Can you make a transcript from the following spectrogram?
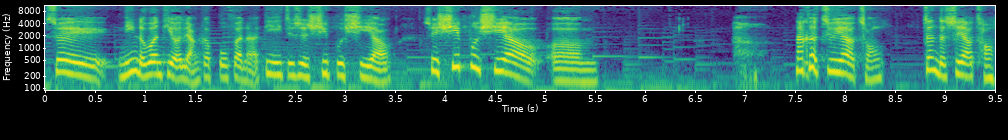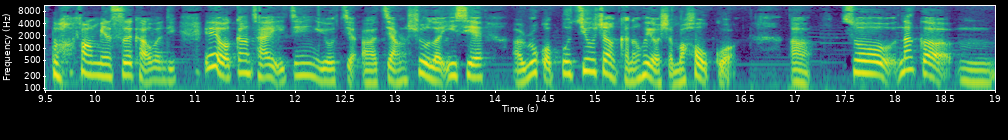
所以您的问题有两个部分呢。第一就是需不需要，所以需不需要，嗯，那个就要从真的是要从多方面思考问题。因为我刚才已经有讲呃讲述了一些呃如果不纠正可能会有什么后果啊。说那个，嗯，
